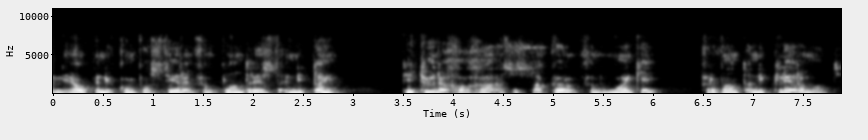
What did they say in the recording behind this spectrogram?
en help in die kompostering van plantreste in die tuin. Die tweede gogga is 'n slakworm van 'n maatjie verwant aan die kleuremot.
